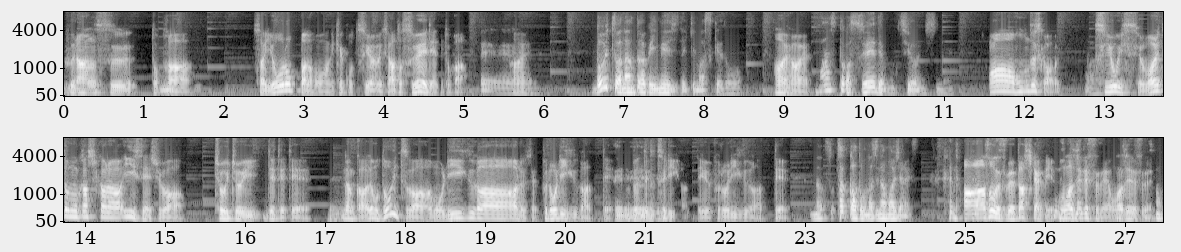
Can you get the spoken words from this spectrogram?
フランスとか、さあヨーロッパの方はね結構強いんですよ。あとスウェーデンとか。えーはいドイツはなんとなくイメージできますけど、はいはい。フランスとかスウェーデンも強いんですね。ああ、本当ですか？はい強いっすよ。割と昔からいい選手はちょいちょい出てて、なんかでもドイツはもうリーグがあるんですね。プロリーグがあって、へーブンデスリーガっていうプロリーグがあって。なサッカーと同じ名前じゃないです。ああ、そうですね。確かに。同じですね。同じですね。そう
